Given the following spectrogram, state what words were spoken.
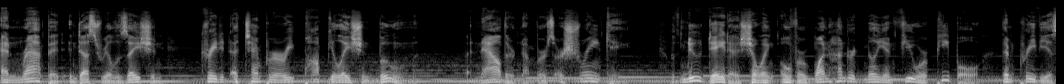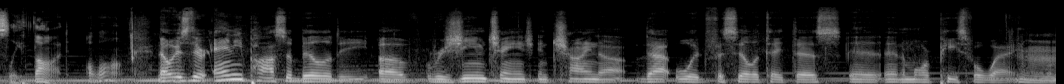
and rapid industrialization created a temporary population boom, but now their numbers are shrinking, with new data showing over 100 million fewer people than previously thought. Along. Now, is there any possibility of regime change in China that would facilitate this in, in a more peaceful way? Hmm.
